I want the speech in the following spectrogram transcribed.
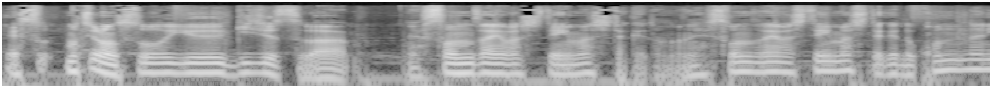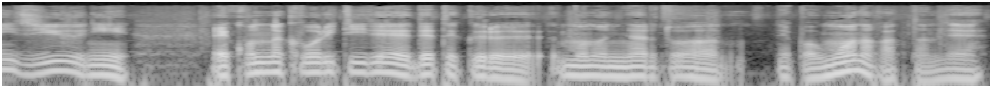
えもちろんそういう技術は存在はしていましたけどもね、存在はしていましたけど、こんなに自由にえこんなクオリティで出てくるものになるとはやっぱ思わなかったんで、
